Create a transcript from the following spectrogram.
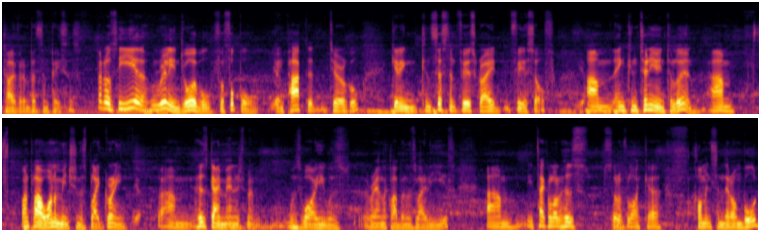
COVID and bits and pieces. But it was the year really enjoyable for football. Being parked at Terrigal, getting consistent first grade for yourself, um, and continuing to learn. Um, one player I want to mention is Blake Green. Um, his game management was why he was around the club in his later years. Um, you take a lot of his sort of like uh, comments in that on board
